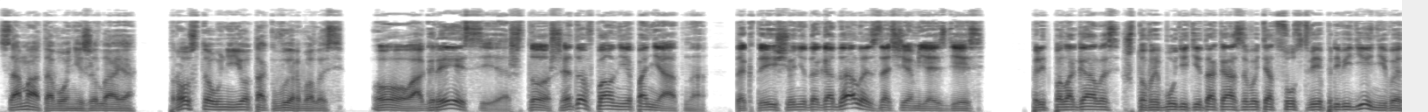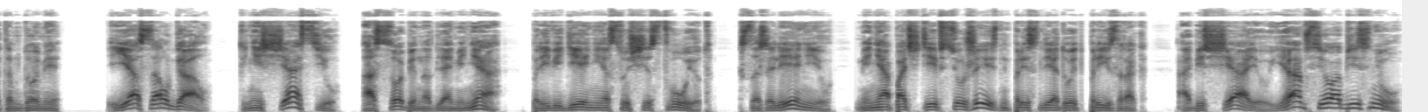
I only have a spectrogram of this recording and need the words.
сама того не желая. Просто у нее так вырвалось. «О, агрессия! Что ж, это вполне понятно. «Так ты еще не догадалась, зачем я здесь?» «Предполагалось, что вы будете доказывать отсутствие привидений в этом доме». «Я солгал. К несчастью, особенно для меня, привидения существуют. К сожалению, меня почти всю жизнь преследует призрак. Обещаю, я все объясню».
